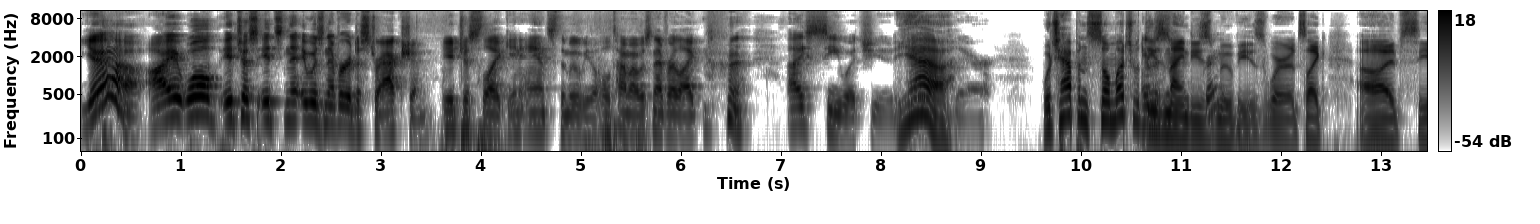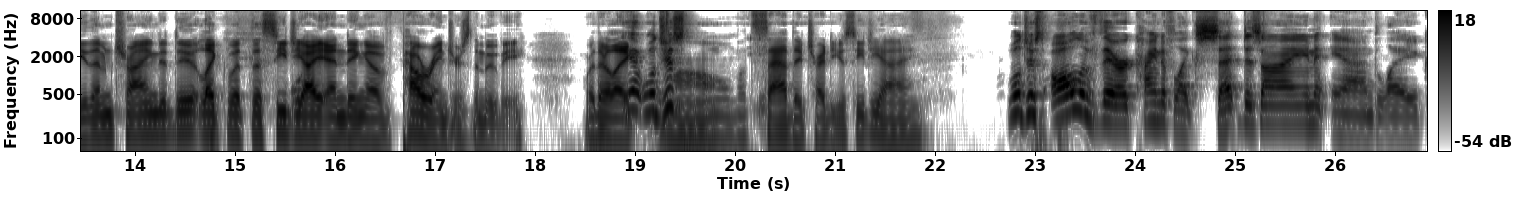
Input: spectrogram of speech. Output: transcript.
yeah i well it just it's ne- it was never a distraction it just like enhanced the movie the whole time i was never like i see what you Yeah. there Which happens so much with It these '90s great. movies, where it's like, oh, I see them trying to do like with the CGI ending of Power Rangers, the movie, where they're like, Yeah, well, just- oh, that's sad. They tried to use CGI. well just all of their kind of like set design and like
